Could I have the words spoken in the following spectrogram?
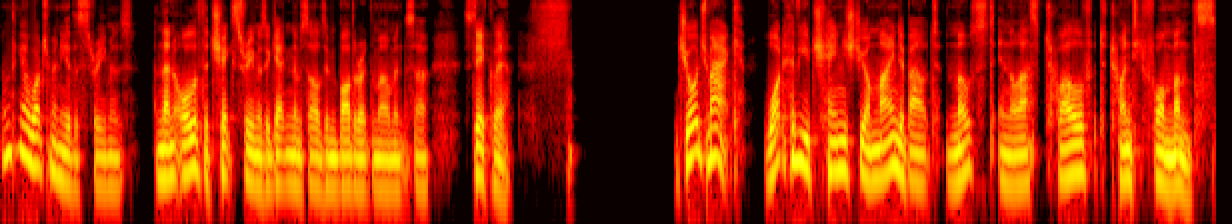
I don't think I watch many of the streamers. And then all of the chick streamers are getting themselves in bother at the moment. So stay clear. George Mack, what have you changed your mind about most in the last 12 to 24 months?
